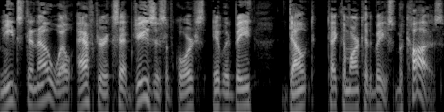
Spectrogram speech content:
needs to know? Well, after except Jesus, of course, it would be don't take the mark of the beast because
